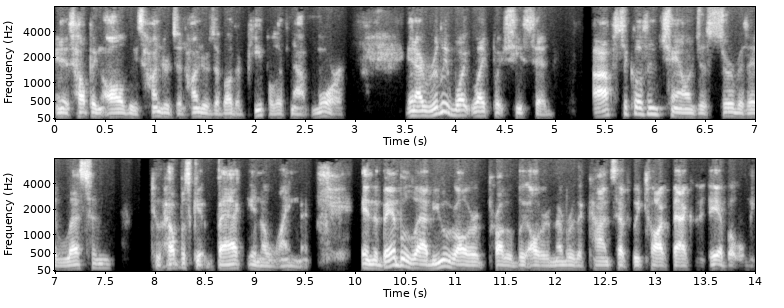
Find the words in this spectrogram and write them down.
and is helping all these hundreds and hundreds of other people, if not more. And I really like what she said. Obstacles and challenges serve as a lesson to help us get back in alignment. In the Bamboo Lab, you all probably all remember the concept we talked back in the day about when we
